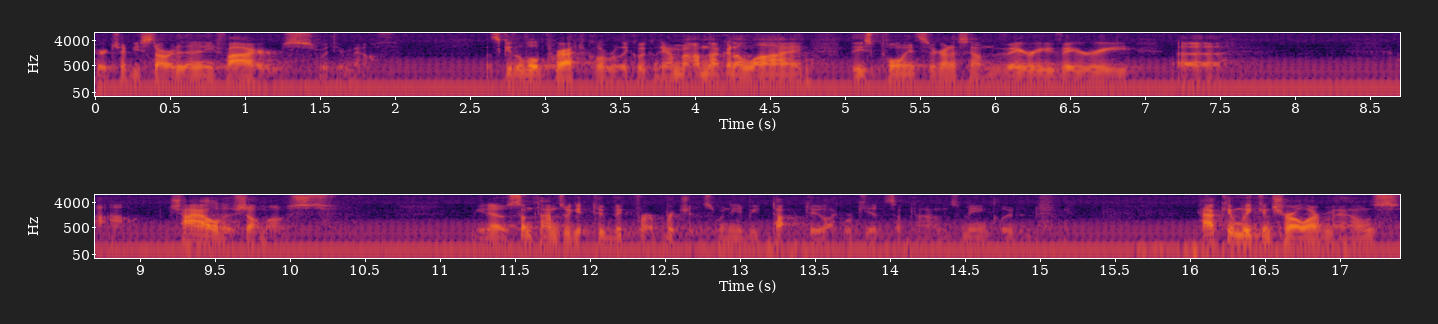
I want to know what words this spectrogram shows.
Church, have you started any fires with your mouth? Let's get a little practical really quickly. I'm, I'm not going to lie. These points are going to sound very, very uh, uh, childish almost. You know, sometimes we get too big for our britches. We need to be talked to like we're kids sometimes, me included. How can we control our mouths?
